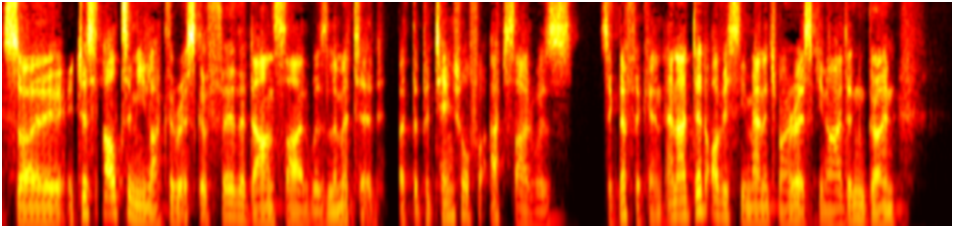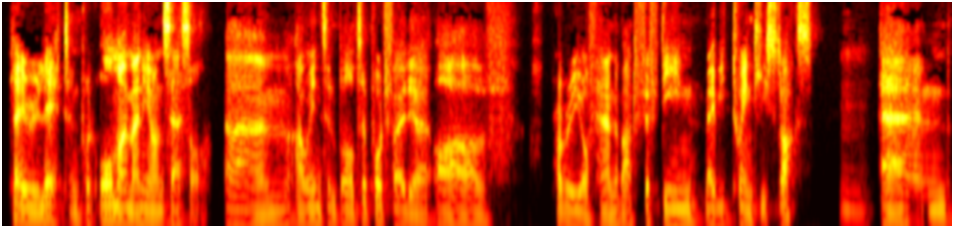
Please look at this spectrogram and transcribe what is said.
So it just felt to me like the risk of further downside was limited, but the potential for upside was significant. And I did obviously manage my risk. You know, I didn't go and play roulette and put all my money on Sasol. Um, I went and built a portfolio of probably offhand about 15, maybe 20 stocks. Mm. And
